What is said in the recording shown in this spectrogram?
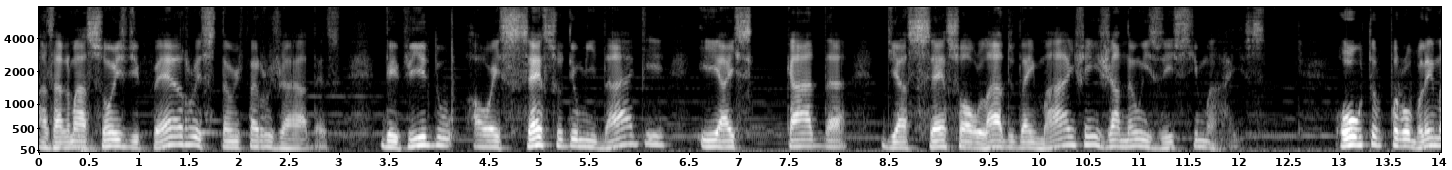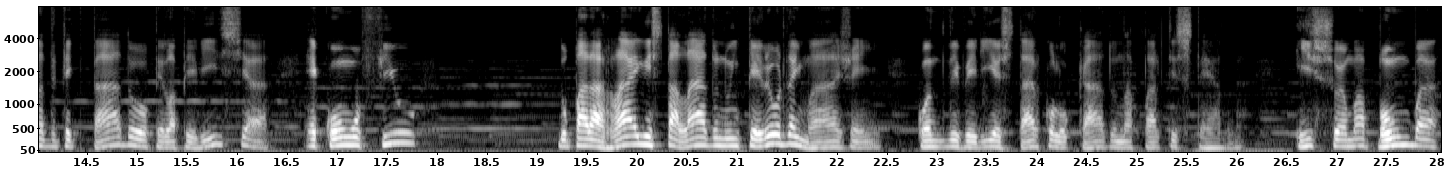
As armações de ferro estão enferrujadas devido ao excesso de umidade e a escada de acesso ao lado da imagem já não existe mais. Outro problema detectado pela perícia é com o fio do para-raio instalado no interior da imagem, quando deveria estar colocado na parte externa. Isso é uma bomba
